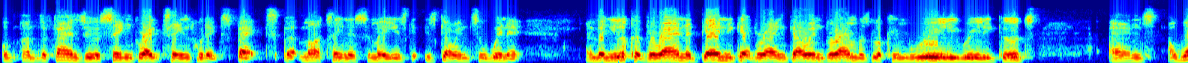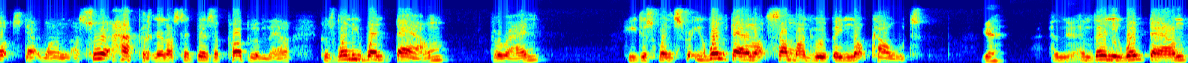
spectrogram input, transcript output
or um, the fans who are seeing great teams would expect. But Martinez, to me, is is going to win it. And then you look at Varane again, you get Varane going. Varane was looking really, really good. And I watched that one. I saw it happen and I said, there's a problem there. Because when he went down, Varane, he just went straight. He went down like someone who had been knocked cold. Yeah. And, yeah. and then he went down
